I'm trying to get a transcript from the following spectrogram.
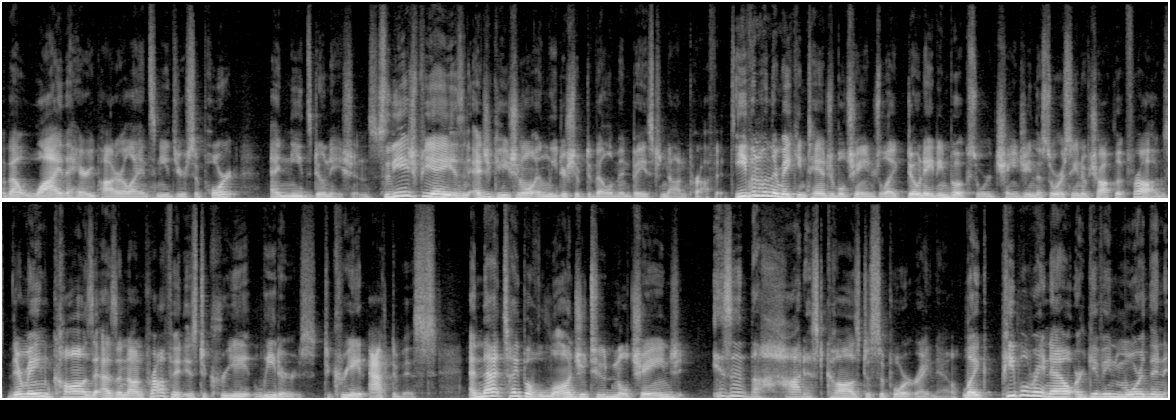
about why the Harry Potter Alliance needs your support and needs donations. So the HPA is an educational and leadership development based nonprofit. Even when they're making tangible change like donating books or changing the sourcing of chocolate frogs, their main cause as a nonprofit is to create leaders, to create activists. And that type of longitudinal change isn't the hottest cause to support right now. Like, people right now are giving more than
